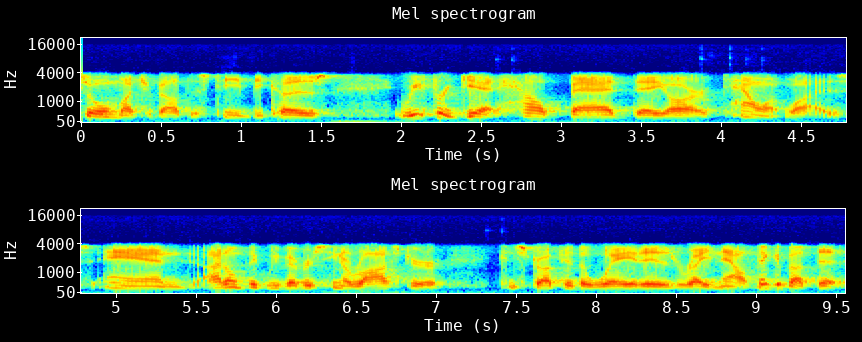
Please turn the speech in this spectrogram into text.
so much about this team because we forget how bad they are talent wise. And I don't think we've ever seen a roster constructed the way it is right now. Think about this.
